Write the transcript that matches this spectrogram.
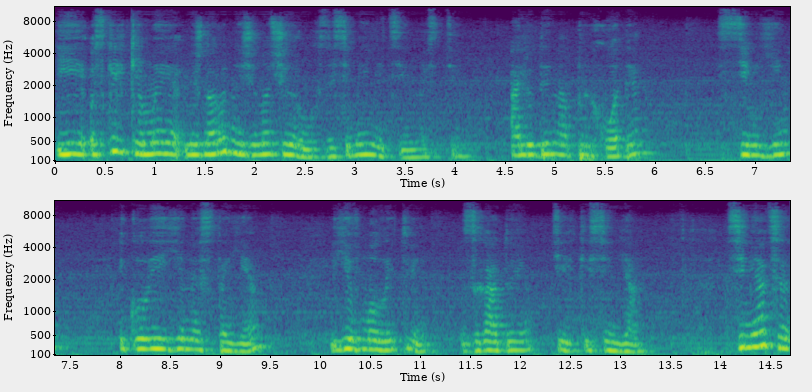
І оскільки ми міжнародний жіночий рух за сімейні цінності, а людина приходить з сім'ї, і коли її не стає, її в молитві згадує тільки сім'я. Сім'я це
